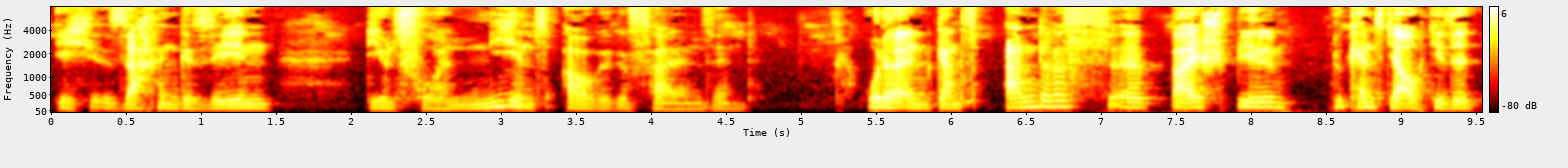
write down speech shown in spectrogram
ich Sachen gesehen, die uns vorher nie ins Auge gefallen sind. Oder ein ganz anderes äh, Beispiel. Du kennst ja auch diese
